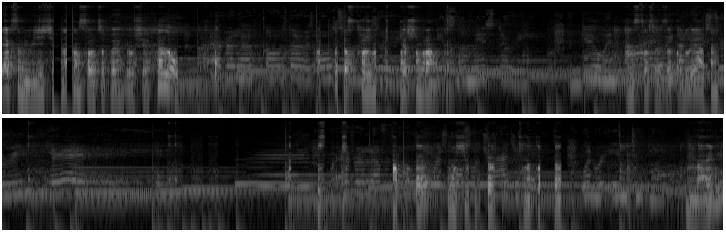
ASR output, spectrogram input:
Jak sami widzicie, na konsolce pojawił się Hello. Teraz stworzymy pierwszą ramkę. Więc to sobie zakodujemy. Ramkę musimy pierwszy metodę main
